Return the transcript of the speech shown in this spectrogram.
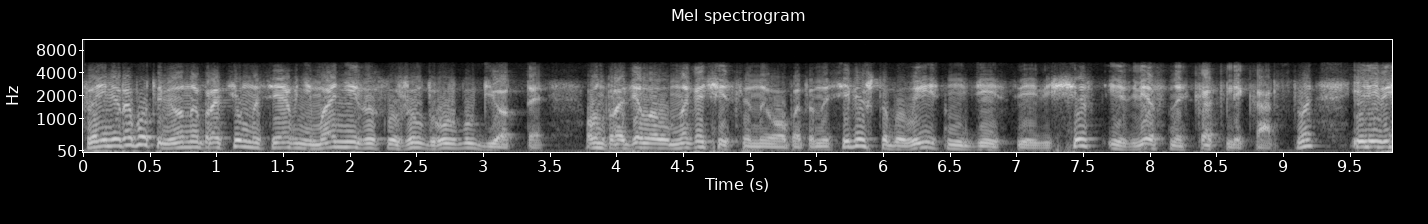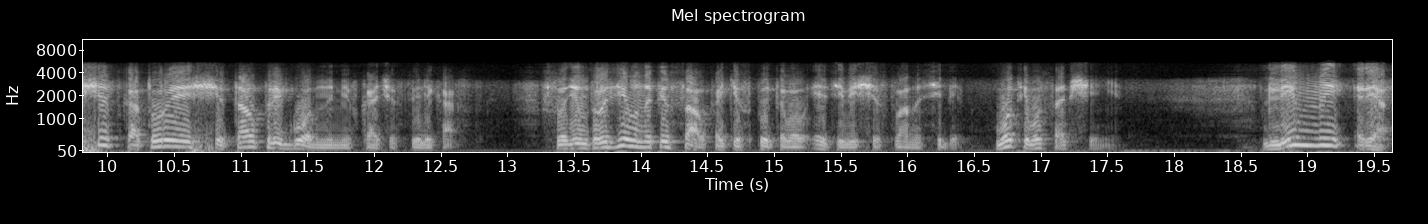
Своими работами он обратил на себя внимание и заслужил дружбу Гетте. Он проделал многочисленные опыты на себе, чтобы выяснить действие веществ, известных как лекарства, или веществ, которые считал пригодными в качестве лекарств. Труде он написал, как испытывал эти вещества на себе. Вот его сообщение. Длинный ряд.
